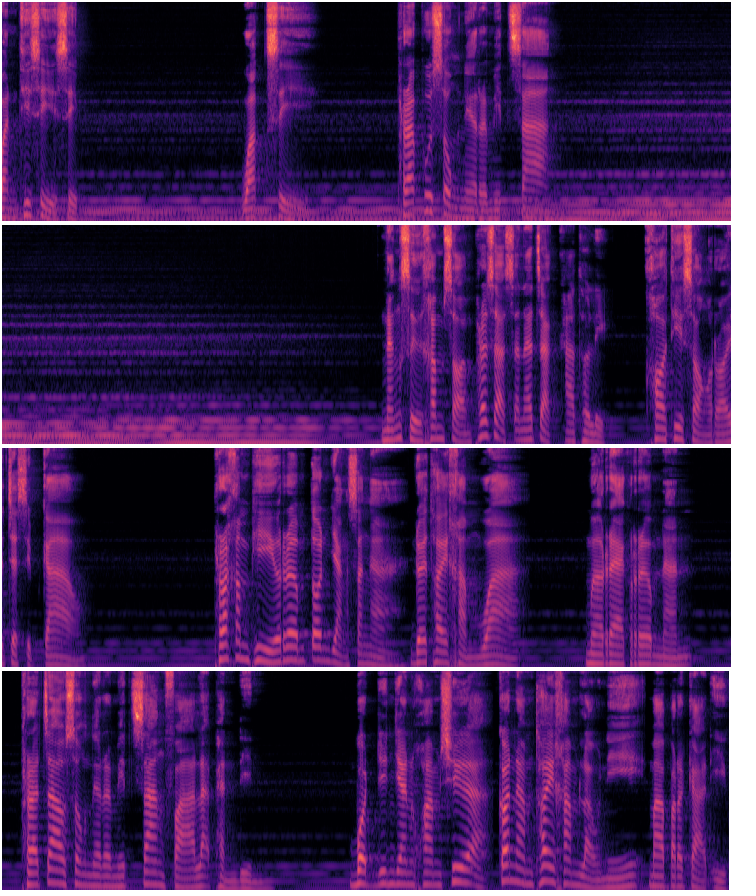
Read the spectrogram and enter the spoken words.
วันที่ 40วักสี่พระผู้ทรงเนรมิตสร้าง หนังสือคำสอนพระศาสนาจักรคาทอลิก ข้อที่ 279 พระคัมภีร์เริ่มต้นอย่างสง่าด้วยถ้อยคำว่า เมื่อแรกเริ่มนั้น พระเจ้าทรงเนรมิตสร้างฟ้าและแผ่นดิน บทยืนยันความเชื่อก็นำถ้อยคำเหล่านี้มาประกาศอีก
